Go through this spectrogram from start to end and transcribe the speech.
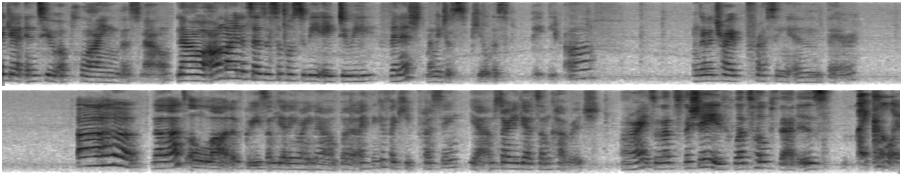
to get into applying this now. Now online it says it's supposed to be a dewy finish. Let me just peel this baby off. I'm to try pressing in there. Uh, now that's a lot of grease I'm getting right now, but I think if I keep pressing, yeah, I'm starting to get some coverage. Alright, so that's the shade. Let's hope that is my color.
